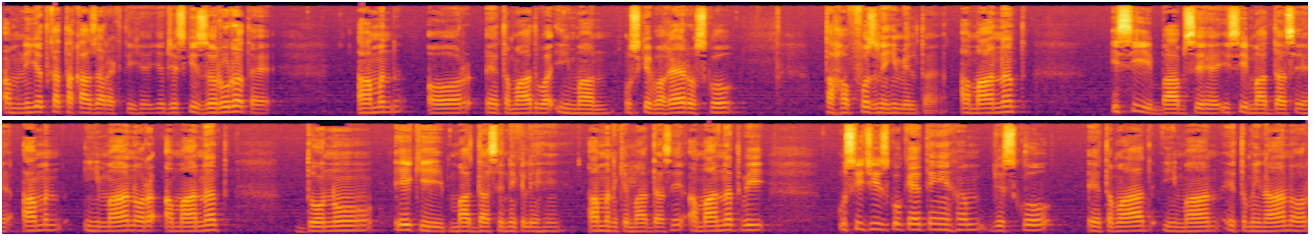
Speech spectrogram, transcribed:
امنیت کا تقاضا رکھتی ہے یا جس کی ضرورت ہے امن اور اعتماد و ایمان، اس کے بغیر اس کو تحفظ نہیں ملتا ہے امانت اسی باب سے ہے، اسی مادہ سے ہے۔ امن، ایمان اور امانت دونوں ایک ہی مادہ سے نکلے ہیں۔ امن کے مادہ سے۔ امانت بھی اسی چیز کو کہتے ہیں ہم جس کو اعتماد، ایمان، اطمینان اور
